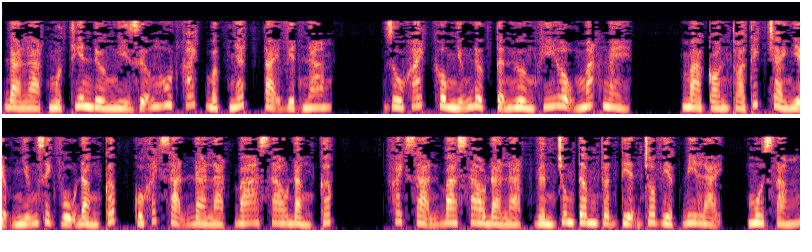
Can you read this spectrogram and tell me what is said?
Đà Lạt một thiên đường nghỉ dưỡng hút khách bậc nhất tại Việt Nam. Du khách không những được tận hưởng khí hậu mát mẻ, mà còn thỏa thích trải nghiệm những dịch vụ đẳng cấp của khách sạn Đà Lạt 3 sao đẳng cấp. Khách sạn 3 sao Đà Lạt gần trung tâm thuận tiện cho việc đi lại, mua sắm.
